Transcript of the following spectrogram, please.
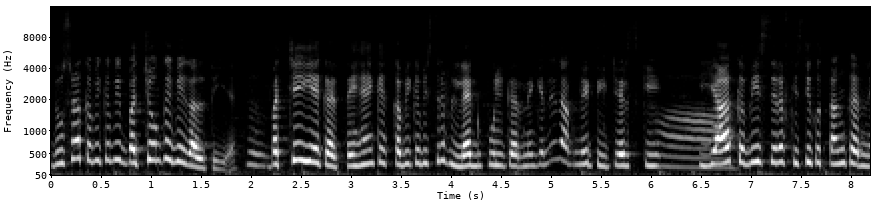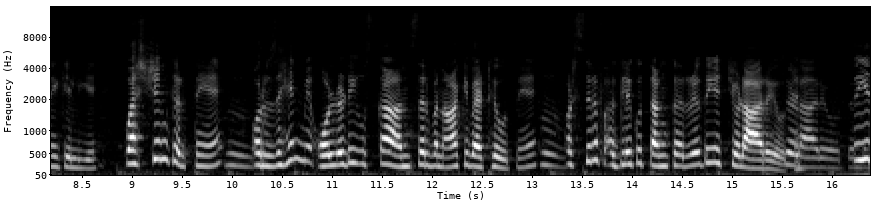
दूसरा कभी कभी बच्चों की भी गलती है हम्म। बच्चे ये करते हैं कि कभी कभी सिर्फ़ लेग पुल करने के लिए ना अपने टीचर्स की हाँ। या कभी सिर्फ़ किसी को तंग करने के लिए क्वेश्चन करते हैं हम्म। और जहन में ऑलरेडी उसका आंसर बना के बैठे होते हैं और सिर्फ़ अगले को तंग कर रहे होते हैं ये चिड़ा रहे होते हैं तो ये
